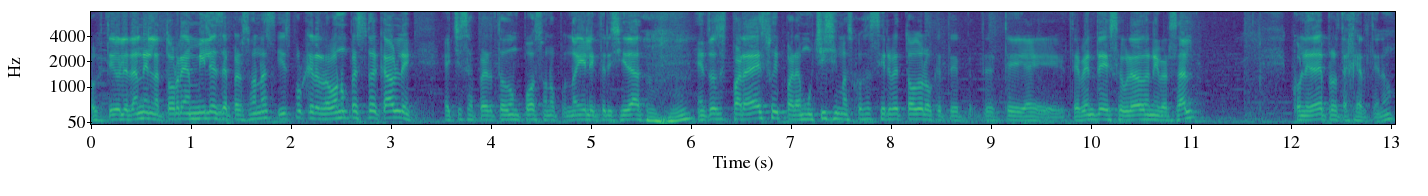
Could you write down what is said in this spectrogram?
Porque te digo, le dan en la torre a miles de personas y es porque le roban un pedazo de cable. Eches a perder todo un pozo, no, pues no hay electricidad. Entonces, para eso y para muchísimas cosas sirve todo lo que te, te- te, eh, te vende seguridad universal con la idea de protegerte, ¿no?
